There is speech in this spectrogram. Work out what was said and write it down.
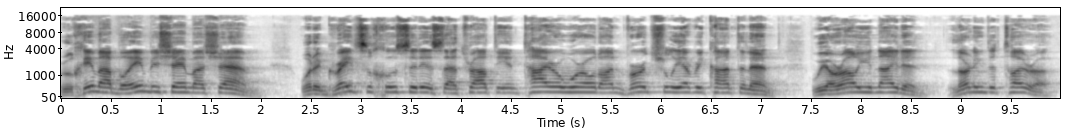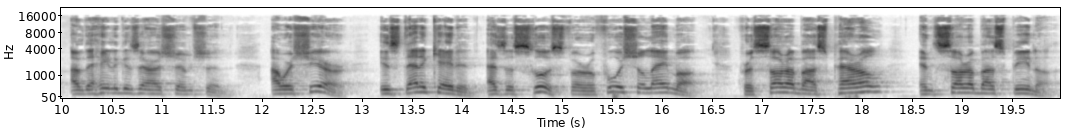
Bruchim aboim b'shem Hashem. What a great zechus it is that throughout the entire world, on virtually every continent, we are all united, learning the Torah of the Heilige Shimshon. Our shiur is dedicated as a zechus for Refuah Shleimah, for Sarah Bas Perel and Sarah Bas Bina.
